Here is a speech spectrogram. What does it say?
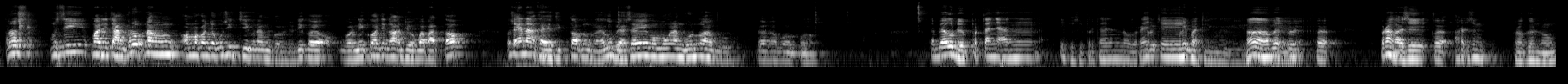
terus mesti mari cangkruk nang oma koncoku siji ku nang nggon dadi koyo nggone ku ancen awak dhewe papat tok terus enak gawe TikTok. Ngono aku biasanya ngomong nang ngono aku. Dan apa-apa. Tapi aku udah pertanyaan iki sih pertanyaan nomor receh. pribadi. Heeh, kayak pernah gak sih kayak arek sing broken home?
